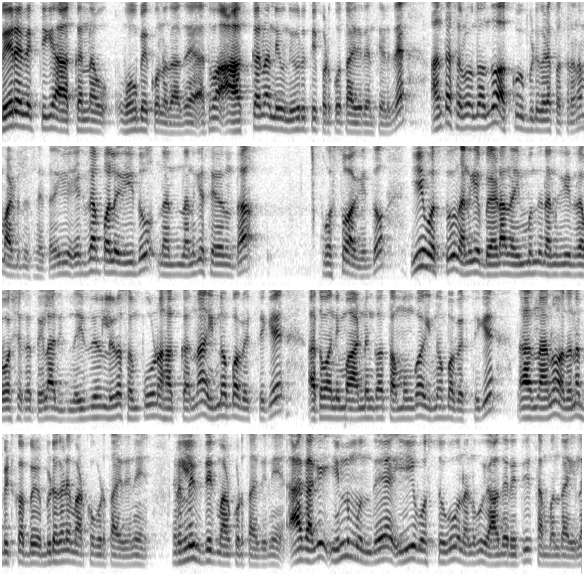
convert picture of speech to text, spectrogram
ಬೇರೆ ವ್ಯಕ್ತಿಗೆ ಆ ಹಕ್ಕನ್ನು ಹೋಗಬೇಕು ಅನ್ನೋದಾದರೆ, ಅಥವಾ ಆ ಹಕ್ಕನ್ನು ನೀವು ನಿವೃತ್ತಿ ಪಡ್ಕೋತಾ ಇದ್ದೀರಿ ಅಂತ ಹೇಳಿದ್ರೆ ಅಂಥ ಸಂದರ್ಭದೊಂದು ಹಕ್ಕು ಬಿಡುಗಡೆ ಪತ್ರನ ಮಾಡಿರ್ತೀವಿ ಸ್ನೇಹಿತರೆ. ಈ ಎಕ್ಸಾಂಪಲ್ ಇದು ನನ್ನ ನನಗೆ ಸೇರಿದಂಥ ವಸ್ತು ಆಗಿದ್ದು, ಈ ವಸ್ತು ನನಗೆ ಬೇಡ ನಾನು ಇನ್ನು ಮುಂದೆ ನನಗೆ ಇದರ ಅವಶ್ಯಕತೆ ಇಲ್ಲ. ಅದು ಇದರಲ್ಲಿರೋ ಸಂಪೂರ್ಣ ಹಕ್ಕನ್ನು ಇನ್ನೊಬ್ಬ ವ್ಯಕ್ತಿಗೆ ಅಥವಾ ನಿಮ್ಮ ಅಣ್ಣಂಗೋ, ತಮ್ಮಂಗೋ ಇನ್ನೊಬ್ಬ ವ್ಯಕ್ತಿಗೆ ನಾನು ಅದನ್ನು ಬಿಟ್ಕೊ ಬಿಡುಗಡೆ ಮಾಡ್ಕೊಬಿಡ್ತಾ ಇದ್ದೀನಿ. ರಿಲೀಸ್ ಡೇಟ್ ಮಾಡ್ಕೊಡ್ತಾ ಇದ್ದೀನಿ. ಹಾಗಾಗಿ ಇನ್ನು ಮುಂದೆ ಈ ವಸ್ತುಗೂ ನನಗೂ ಯಾವುದೇ ರೀತಿ ಸಂಬಂಧ ಇಲ್ಲ.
